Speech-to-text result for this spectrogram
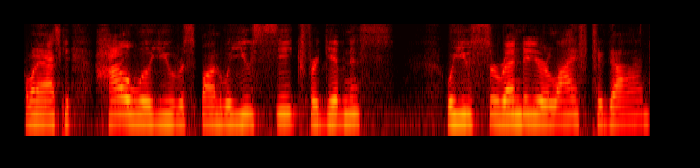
I want to ask you, how will you respond? Will you seek forgiveness? Will you surrender your life to God?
